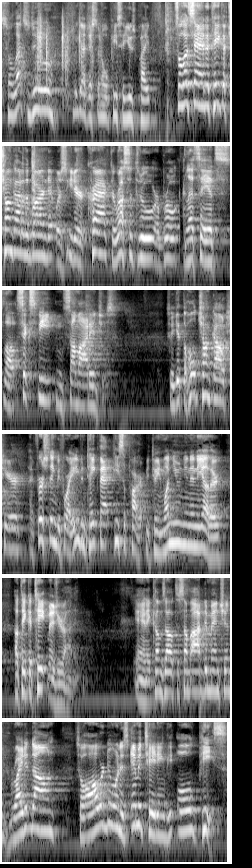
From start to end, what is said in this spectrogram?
So let's do, we got just an old piece of used pipe. So let's say I had to take a chunk out of the barn that was either cracked or rusted through or broke. And let's say it's about six feet and some odd inches. So you get the whole chunk out here. And first thing before I even take that piece apart between one union and the other, I'll take a tape measure on it. And it comes out to some odd dimension, write it down. So all we're doing is imitating the old piece,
